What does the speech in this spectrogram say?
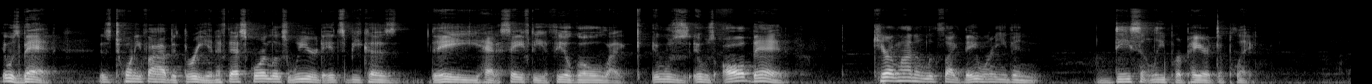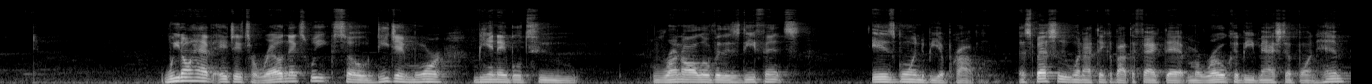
it was bad. It was 25 to 3 and if that score looks weird it's because they had a safety, a field goal like it was it was all bad. Carolina looks like they weren't even decently prepared to play. We don't have AJ Terrell next week, so DJ Moore being able to run all over this defense is going to be a problem especially when I think about the fact that Moreau could be matched up on him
